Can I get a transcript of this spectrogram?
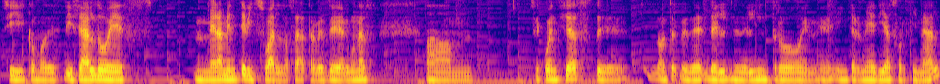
Sí, como dice Aldo, es meramente visual, o sea, a través de algunas secuencias de, del, intro, en, intermedias o al final,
